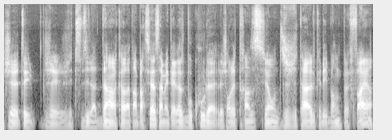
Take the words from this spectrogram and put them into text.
j'étudie là-dedans encore à temps partiel. Ça m'intéresse beaucoup le, le genre de transition digitale que les banques peuvent faire.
